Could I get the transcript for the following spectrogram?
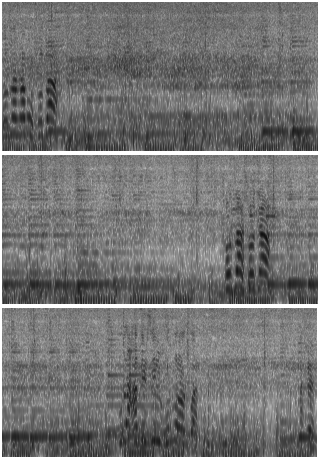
সোজা যাব, সোজা। সোজা সোজা। পুরো ঝিল ঘুরবো একবার। আসেন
